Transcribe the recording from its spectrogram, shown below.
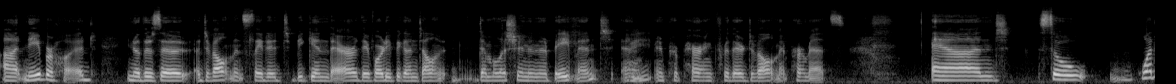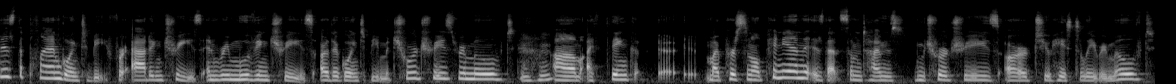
uh, neighborhood, you know, there's a, a development slated to begin there. They've already begun del- demolition and abatement and, Right. and preparing for their development permits. And so, what is the plan going to be for adding trees and removing trees? Are there going to be mature trees removed? Um, I think uh, my personal opinion is that sometimes mature trees are too hastily removed.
